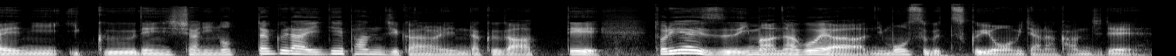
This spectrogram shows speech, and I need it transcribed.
栄に行く電車に乗ったぐらいでパンジから連絡があってとりあえず今名古屋にもうすぐ着くよみたいな感じで。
